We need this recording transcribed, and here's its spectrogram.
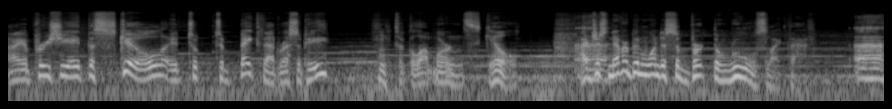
I appreciate the skill it took to bake that recipe. it Took a lot more than skill. I've just never been one to subvert the rules like that. Uh,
